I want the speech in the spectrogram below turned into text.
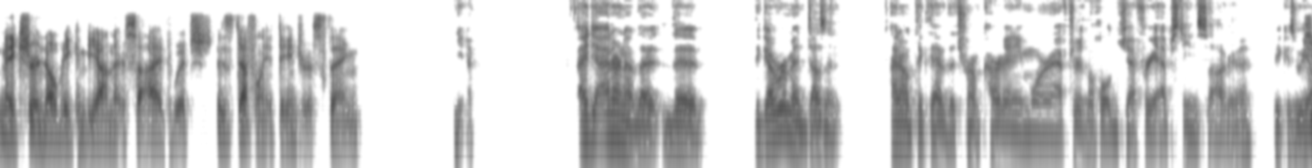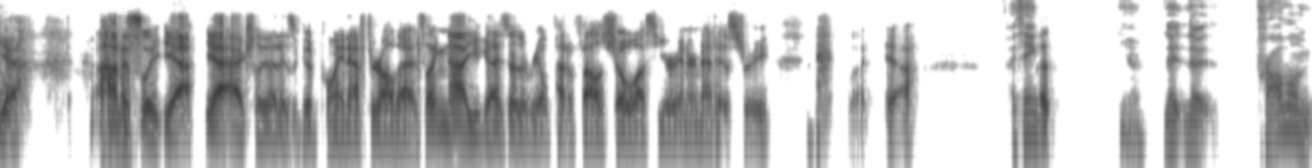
make sure nobody can be on their side, which is definitely a dangerous thing. Yeah, I, I don't know the the the government doesn't. I don't think they have the trump card anymore after the whole Jeffrey Epstein saga because we yeah. Honestly, yeah, yeah. Actually, that is a good point. After all that, it's like, nah, you guys are the real pedophiles. Show us your internet history. like, yeah. I think that, yeah. The the problem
